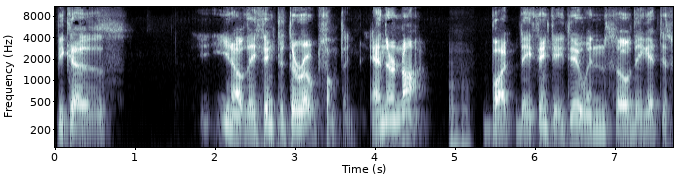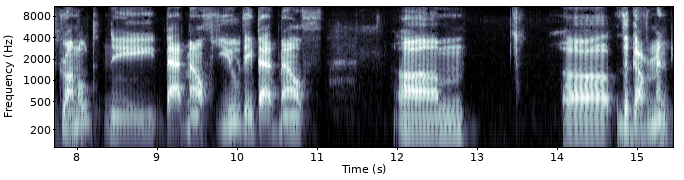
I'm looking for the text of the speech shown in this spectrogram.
because you know they think that they're owed something and they're not mm-hmm. but they think they do and so they get disgruntled they badmouth you they badmouth um, uh, the government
